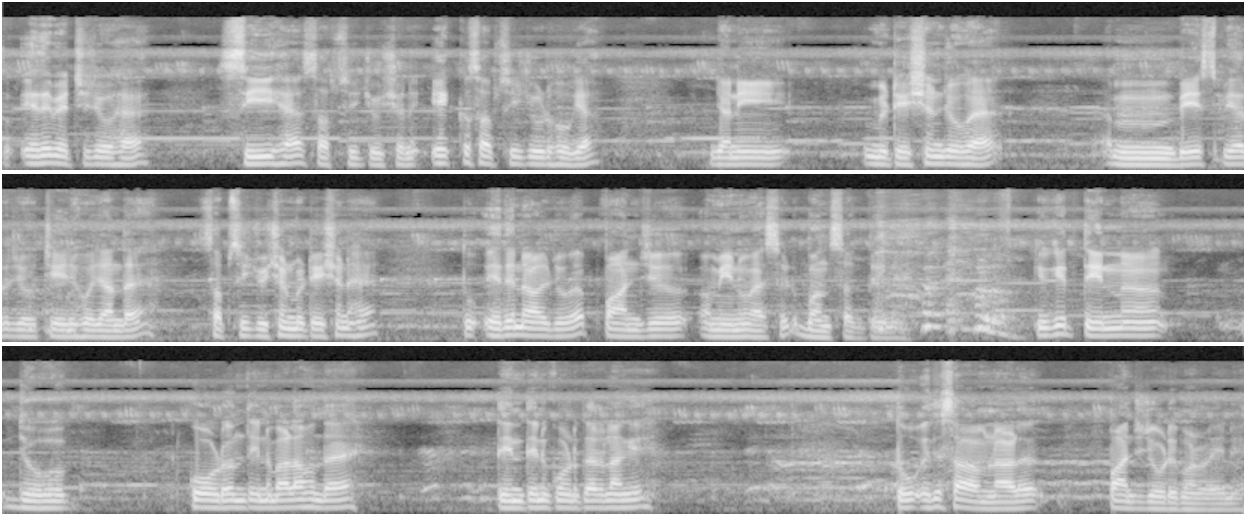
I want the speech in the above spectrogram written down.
ਤਾਂ ਇਹਦੇ ਵਿੱਚ ਜੋ ਹੈ ਸੀ ਹੈ ਸਬਸਟੀਟਿਊਸ਼ਨ ਇੱਕ ਸਬਸਟੀਟਿਊਟ ਹੋ ਗਿਆ, ਯਾਨੀ ਮਿਊਟੇਸ਼ਨ ਜੋ ਹੈ ਬੇਸ ਪੇਅਰ ਜੋ ਚੇਂਜ ਹੋ ਜਾਂਦਾ ਹੈ ਸਬਸਟੀਟਿਊਸ਼ਨ ਮਿਊਟੇਸ਼ਨ ਹੈ, ਤਾਂ ਇਹਦੇ ਨਾਲ ਜੋ ਹੈ ਪੰਜ ਅਮੀਨੋ ਐਸਿਡ ਬਣ ਸਕਦੇ ਨੇ। ਕਿਉਂਕਿ ਤਿੰਨ ਜੋ ਕੋਡਨ ਤਿੰਨ ਵਾਲਾ ਹੁੰਦਾ ਹੈ, ਤਿੰਨ ਤਿੰਨ ਕੋਡ ਕਰ ਲਾਂਗੇ, ਤਾਂ ਇਹਦੇ ਹਿਸਾਬ ਨਾਲ ਪੰਜ ਜੋੜੇ ਬਣ ਰਹੇ ਨੇ।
